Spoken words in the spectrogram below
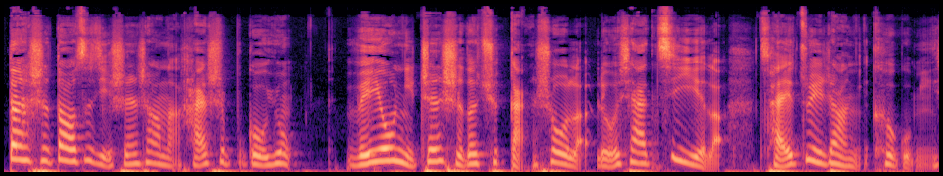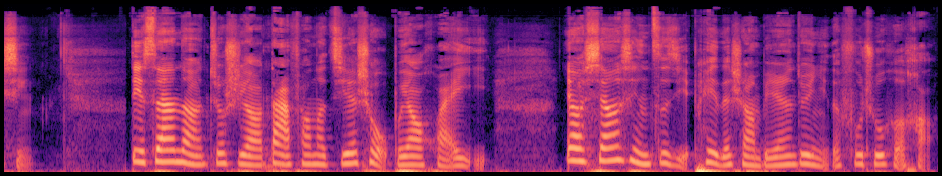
但是到自己身上呢还是不够用。唯有你真实的去感受了，留下记忆了，才最让你刻骨铭心。第三呢，就是要大方的接受，不要怀疑，要相信自己配得上别人对你的付出和好，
